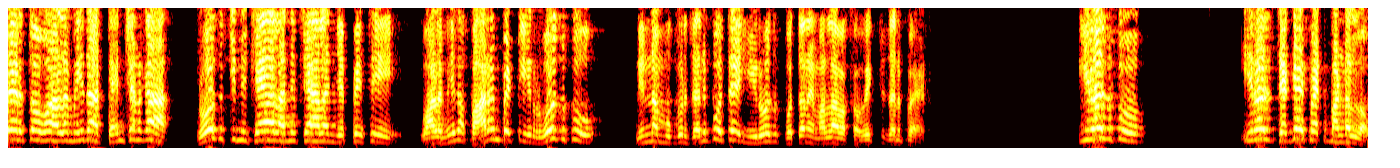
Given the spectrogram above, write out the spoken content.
పేరుతో వాళ్ళ మీద టెన్షన్గా రోజుకి ఇన్ని చేయాలి చేయాలని చెప్పేసి వాళ్ళ మీద భారం పెట్టి రోజుకు నిన్న ముగ్గురు చనిపోతే ఈ రోజు పొద్దున మళ్ళా ఒక వ్యక్తి చనిపోయాడు. ఈ రోజుకు ఈ రోజు జగ్గైపేట మండల్లో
